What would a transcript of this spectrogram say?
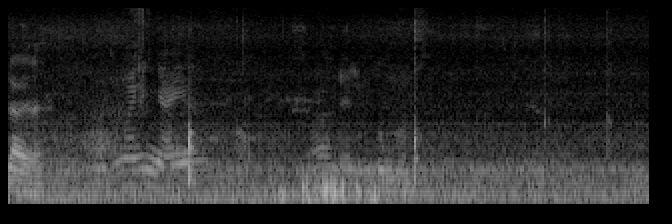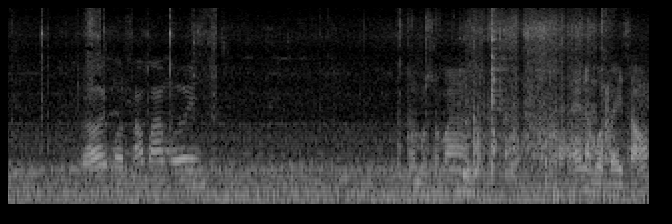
đây nè Hôm nay nó nhảy Nó nhảy lung tung luôn rồi 1630. Rồi 163 đây là 176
